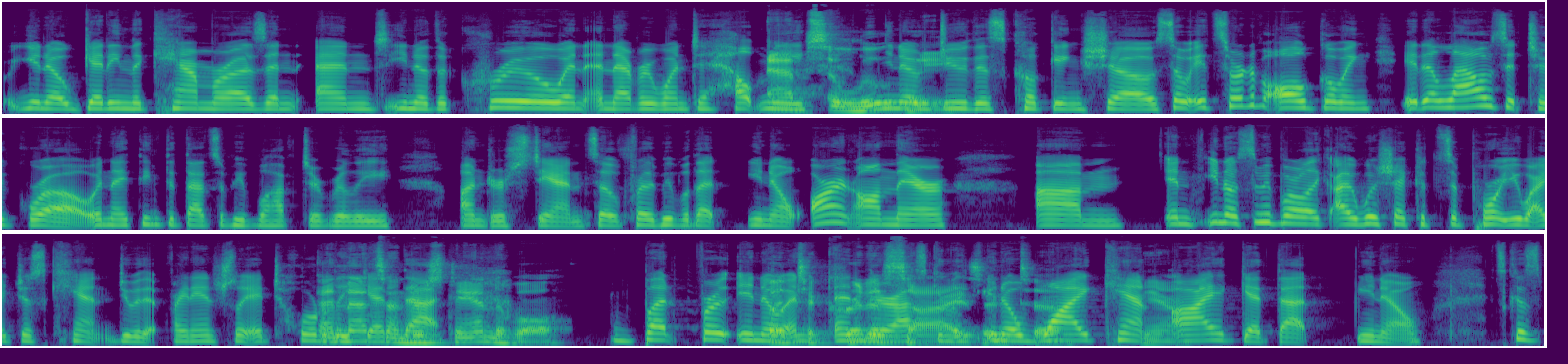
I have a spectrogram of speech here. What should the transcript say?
you know, getting the cameras and and you know the crew and, and everyone to help me Absolutely. you know do this cooking show so it's sort of all going it allows it to grow and i think that that's what people have to really understand so for the people that you know aren't on there um and you know some people are like i wish i could support you i just can't do it financially i totally and that's get that understandable. but for you know and, and they're asking you know to- why can't yeah. i get that you know it's because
